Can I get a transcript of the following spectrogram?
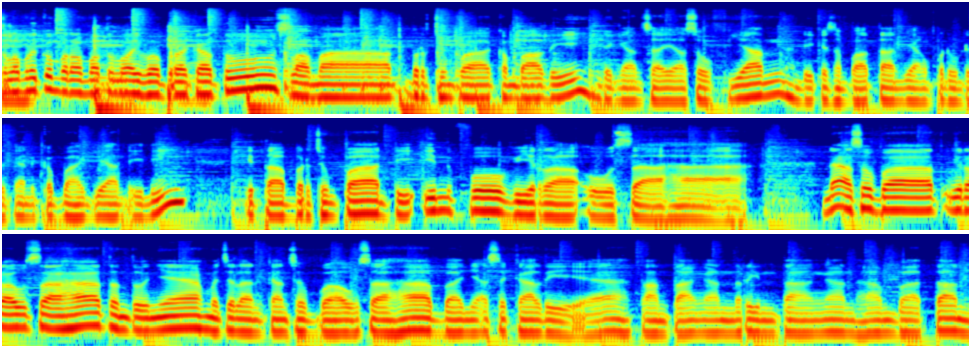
Assalamualaikum warahmatullahi wabarakatuh. Selamat berjumpa kembali dengan saya Sofian Di kesempatan yang penuh dengan kebahagiaan ini. Kita berjumpa di Info Wira Usaha Nah Sobat Wira Usaha tentunya menjalankan sebuah usaha banyak sekali ya. Tantangan, rintangan, hambatan.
